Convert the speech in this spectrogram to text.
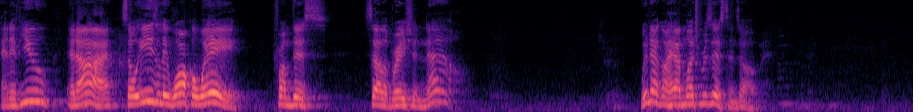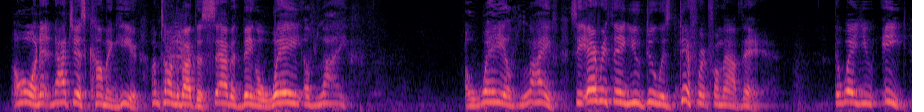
And if you and I so easily walk away from this celebration now, we're not going to have much resistance, are we? Oh, and not just coming here. I'm talking about the Sabbath being a way of life. A way of life. See, everything you do is different from out there. The way you eat,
